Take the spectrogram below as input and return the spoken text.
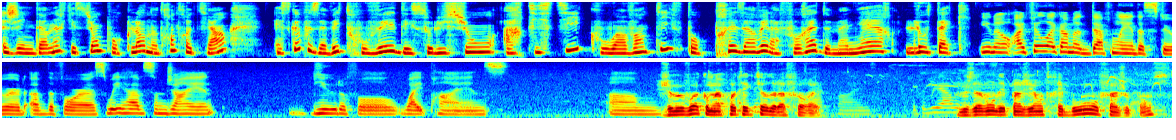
J'ai une dernière question pour clore notre entretien. Est-ce que vous avez trouvé des solutions artistiques ou inventives pour préserver la forêt de manière low-tech? You know, I feel like I'm a, definitely the steward of the forest. We have some giant, beautiful white pines. Um, je me vois comme un protecteur de la forêt. Nous avons des pins géants très beaux, enfin je pense.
